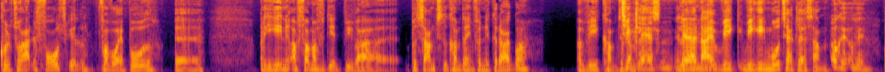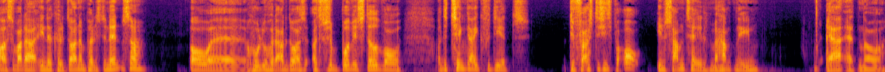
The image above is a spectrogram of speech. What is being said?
kulturelle forskelle fra, hvor jeg boede. Øh, og det gik egentlig op for mig, fordi at vi var... øh, På samme tid kom der en fra Nicaragua, og vi kom til... Til klassen? Eller Ja, nej, vi, vi gik i modtagerklasse sammen. Okay, okay. Og så var der en, der kaldte Donner palæstinenser, og øh, Julio Gerardo, og så- og så boede vi et sted, hvor... Og det tænkte jeg ikke, fordi at det første sidste par år i en samtale med ham den ene, er, at når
